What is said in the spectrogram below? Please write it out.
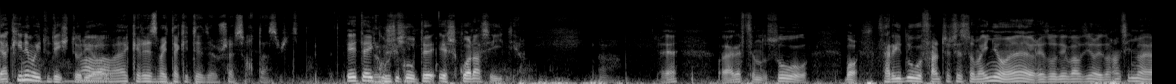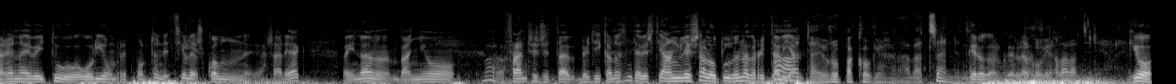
jakine baitute historia hau. Ba, ba, ez baitakite deus, ez ortaz, Eta ikusiko dute eskuara zehitea. Ah. Eh? Ba, agertzen duzu, bo, zarri du frantzese zomaino, eh, rezo de vazio, edo jantzin ma, erren nahi baitu hori hombret morton, ez zila eskualun asareak, baina baino ba. frantzes eta beltikano zen, eta bestia anglesa lotu dena berrita ba, Eta Europako gerra batzen. Eta Gero gerra batzen. Gio,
